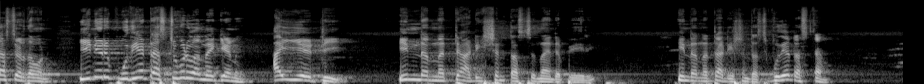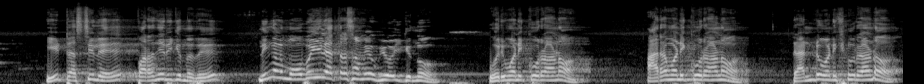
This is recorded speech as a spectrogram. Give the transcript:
ടെസ്റ്റ് എടുത്താൽ പോകും ഇനിയൊരു പുതിയ ടെസ്റ്റ് കൂടി വന്നേക്കാണ്. I A T. Internet addiction test എന്നതിന്റെ പേര്. ഇന്റർനെറ്റ് അഡിക്ഷൻ ടെസ്റ്റ് പുതിയ ടെസ്റ്റാണ് ഈ ടെസ്റ്റിൽ പറഞ്ഞിരിക്കുന്നത് നിങ്ങൾ മൊബൈൽ എത്ര സമയം ഉപയോഗിക്കുന്നു? ഒരു മണിക്കൂറാണോ? അരമണിക്കൂറാണോ? രണ്ട് മണിക്കൂറാണോ?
